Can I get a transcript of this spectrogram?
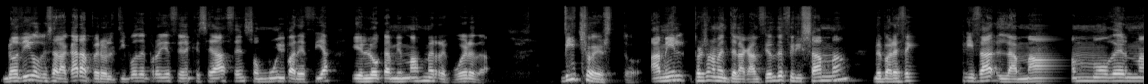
no digo que sea la cara, pero el tipo de proyecciones que se hacen son muy parecidas y es lo que a mí más me recuerda. Dicho esto, a mí personalmente la canción de Philip Sandman me parece quizás la más moderna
